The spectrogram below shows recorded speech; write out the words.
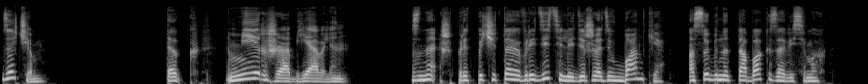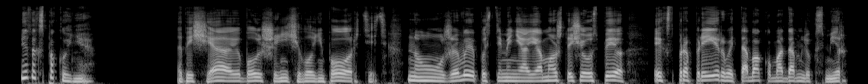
«Зачем?» «Так мир же объявлен». «Знаешь, предпочитаю вредителей держать в банке, особенно табакозависимых. Мне так спокойнее». «Обещаю больше ничего не портить. Ну же, выпусти меня, я, может, еще успею экспроприировать табак у мадам Люксмир.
